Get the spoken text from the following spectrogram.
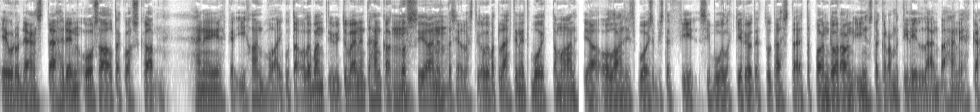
Eurodance-tähden osalta, koska hän ei ehkä ihan vaikuta olevan tyytyväinen tähän kakkossiaan, mm, että mm. selvästi olivat lähteneet voittamaan. Ja ollaan siis voisi.fi-sivuilla kirjoitettu tästä, että Pandora on Instagram-tilillään vähän ehkä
